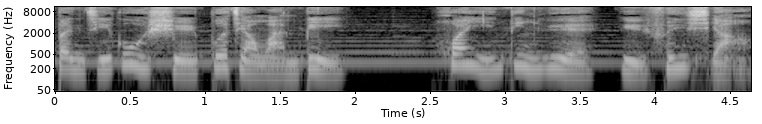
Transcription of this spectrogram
本集故事播讲完毕，欢迎订阅与分享。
